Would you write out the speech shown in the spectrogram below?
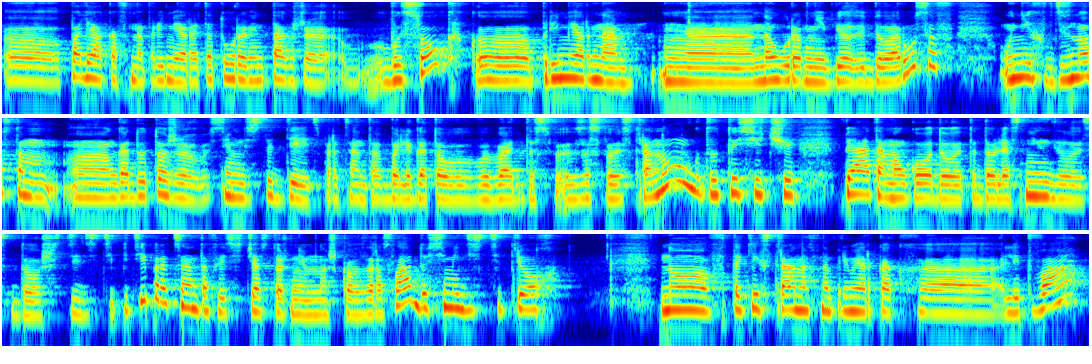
э, поляков, например, этот уровень также высок, э, примерно на уровне белорусов. У них в 90-м э, году тоже 79% были готовы воевать за свою страну. К 2005 году эта доля снизилась до 65%, и сейчас тоже немножко возросла до 73%. Но в таких странах, например, как э, Литва,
